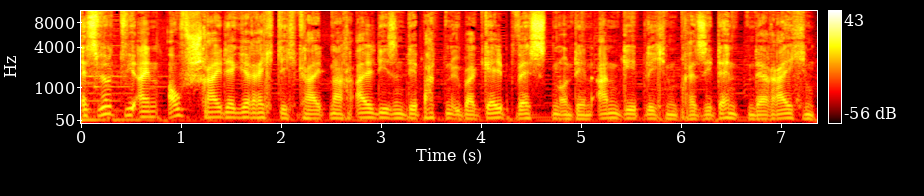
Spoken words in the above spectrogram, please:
Es wirkt wie ein Aufschrei der Gerechtigkeit nach all diesen Debatten über Gelbwesten und den angeblichen Präsidenten der Reichen.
